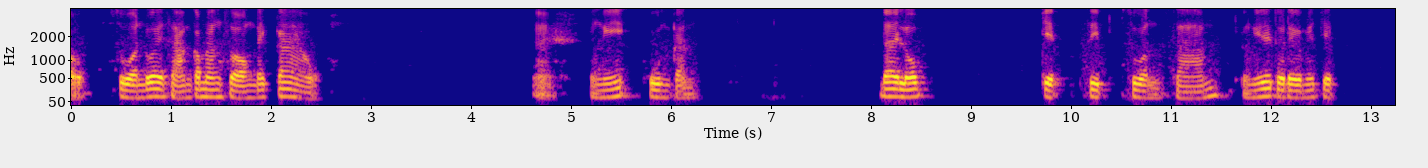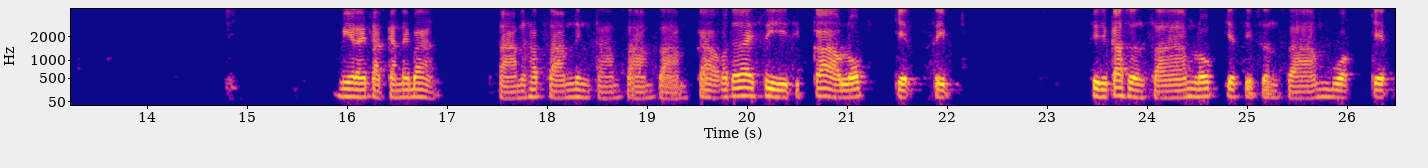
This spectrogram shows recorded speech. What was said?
ส่วนด้วยสามกำลังสองได้เก้าตรงนี้คูณกัน ได้ลบเจ็ดสิบส่วนสามตรงนี้ได้ตัวเดิมไหมเจ็ด มีอะไรตัดกันได้บ้างสามนะครับสามหนึ่งสามสามสามเก้าก็จะได้สี่สิบเก้าลบเจ็ดสิบสี่สิบเก้าส่วนสามลบเจ็ดสิบส่วนสามบวกเจ็ด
